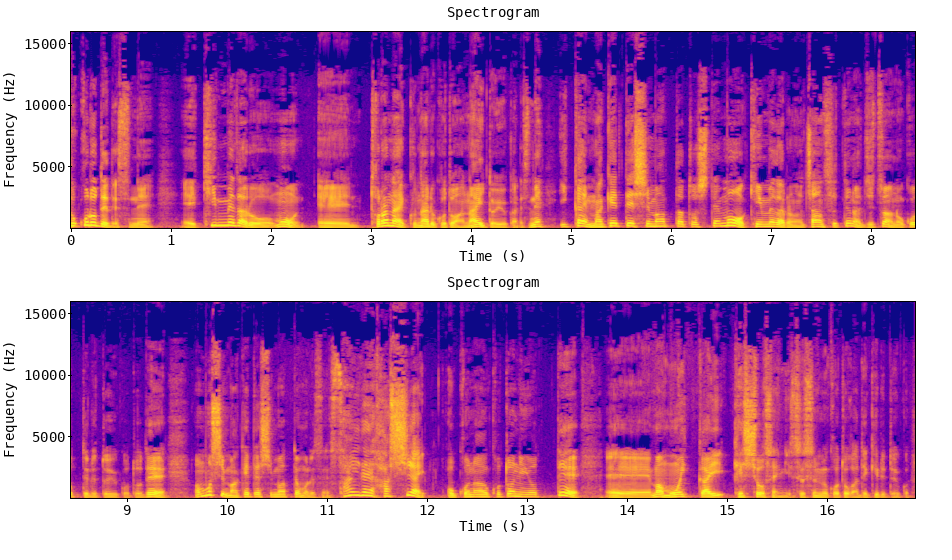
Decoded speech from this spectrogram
ところでですね、え、金メダルをもう、え、取らなくなることはないというかですね、一回負けてしまったとしても、金メダルのチャンスっていうのは実は残ってるということで、ま、もし負けてしまってもですね、最大8試合行うことによって、え、まあ、もう一回決勝戦に進むことができるということ。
